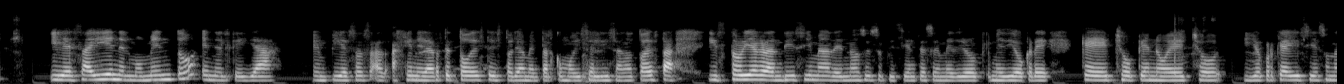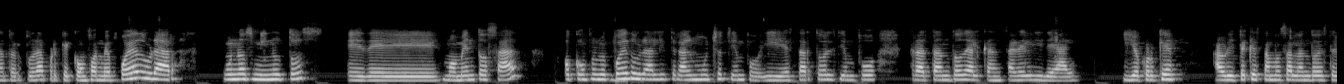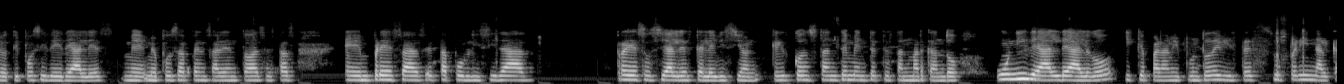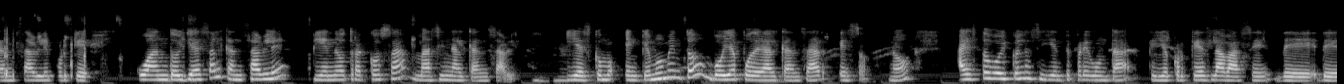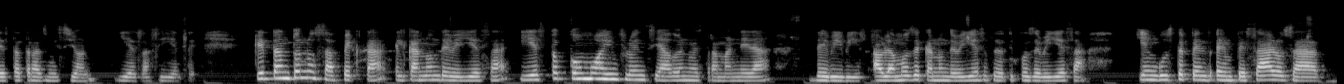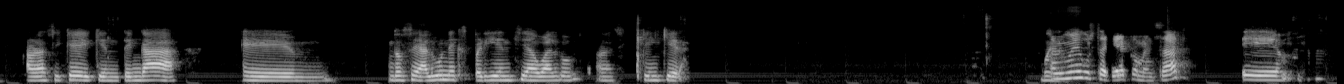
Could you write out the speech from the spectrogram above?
y es ahí en el momento en el que ya empiezas a, generarte toda esta historia mental, como dice Lisa, ¿no? Toda esta historia grandísima de no soy suficiente, soy mediocre, mediocre qué he hecho, qué no he hecho, y yo creo que ahí sí es una tortura, porque conforme puede durar unos minutos eh, de momentos sad, o conforme puede durar literal mucho tiempo y estar todo el tiempo tratando de alcanzar el ideal. Y yo creo que ahorita que estamos hablando de estereotipos y de ideales, me, me puse a pensar en todas estas empresas, esta publicidad, redes sociales, televisión, que constantemente te están marcando un ideal de algo y que para mi punto de vista es súper inalcanzable porque cuando ya es alcanzable, viene otra cosa más inalcanzable. Y es como, ¿en qué momento voy a poder alcanzar eso? ¿No? A esto voy con la siguiente pregunta, que yo creo que es la base de, de esta transmisión, y es la siguiente. ¿Qué tanto nos afecta el canon de belleza y esto cómo ha influenciado en nuestra manera de vivir. Hablamos de canon de belleza, estereotipos de belleza. Quien guste empezar, o sea, ahora sí que quien tenga, em, no sé, alguna experiencia o algo, ahora sí, quien quiera. A mí me gustaría comenzar. eh,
